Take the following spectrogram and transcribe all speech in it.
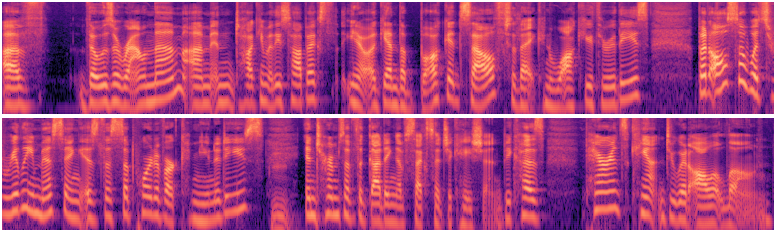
of those around them um, and talking about these topics. You know, again, the book itself, so that it can walk you through these. But also, what's really missing is the support of our communities in terms of the gutting of sex education because parents can't do it all alone.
